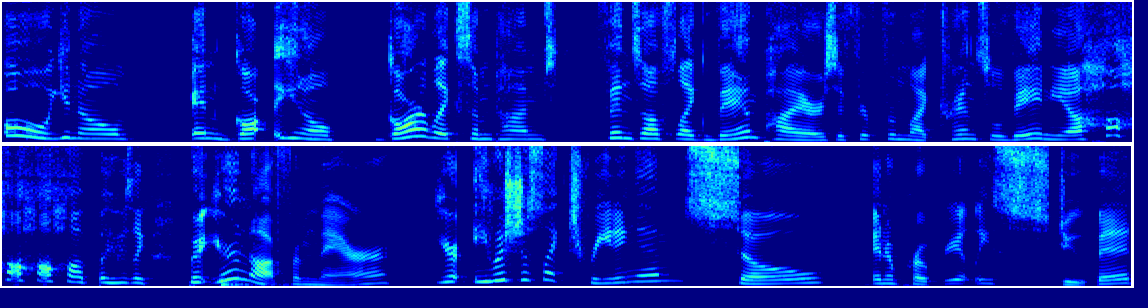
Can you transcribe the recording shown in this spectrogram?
oh, you know, and gar- you know, garlic sometimes fends off like vampires if you're from like Transylvania. Ha ha ha ha. But he was like, but you're not from there. You're. He was just like treating him so inappropriately stupid.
